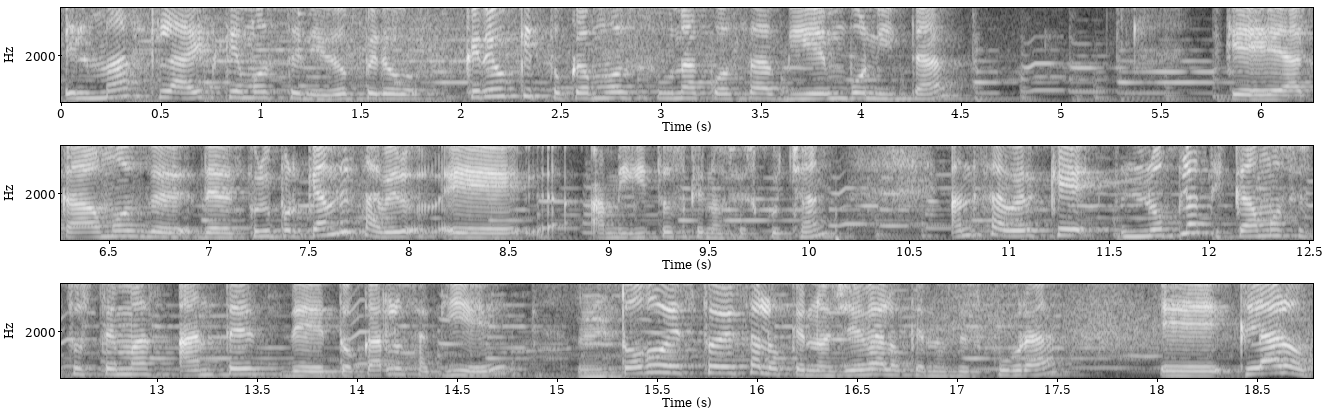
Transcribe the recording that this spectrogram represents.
el más light que hemos tenido, pero creo que tocamos una cosa bien bonita que acabamos de, de descubrir, porque han de saber, eh, amiguitos que nos escuchan, han de saber que no platicamos estos temas antes de tocarlos aquí, ¿eh? Sí. Todo esto es a lo que nos lleva, a lo que nos descubra. Eh, claro,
